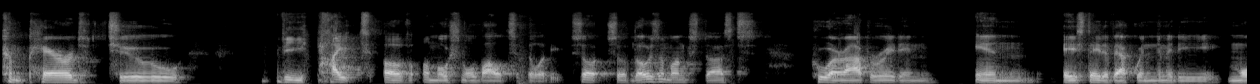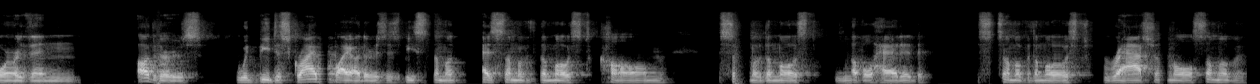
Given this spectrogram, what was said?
compared to the height of emotional volatility. So, so those amongst us who are operating in a state of equanimity more than others would be described by others as be some of, as some of the most calm, some of the most level-headed, some of the most rational, some of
